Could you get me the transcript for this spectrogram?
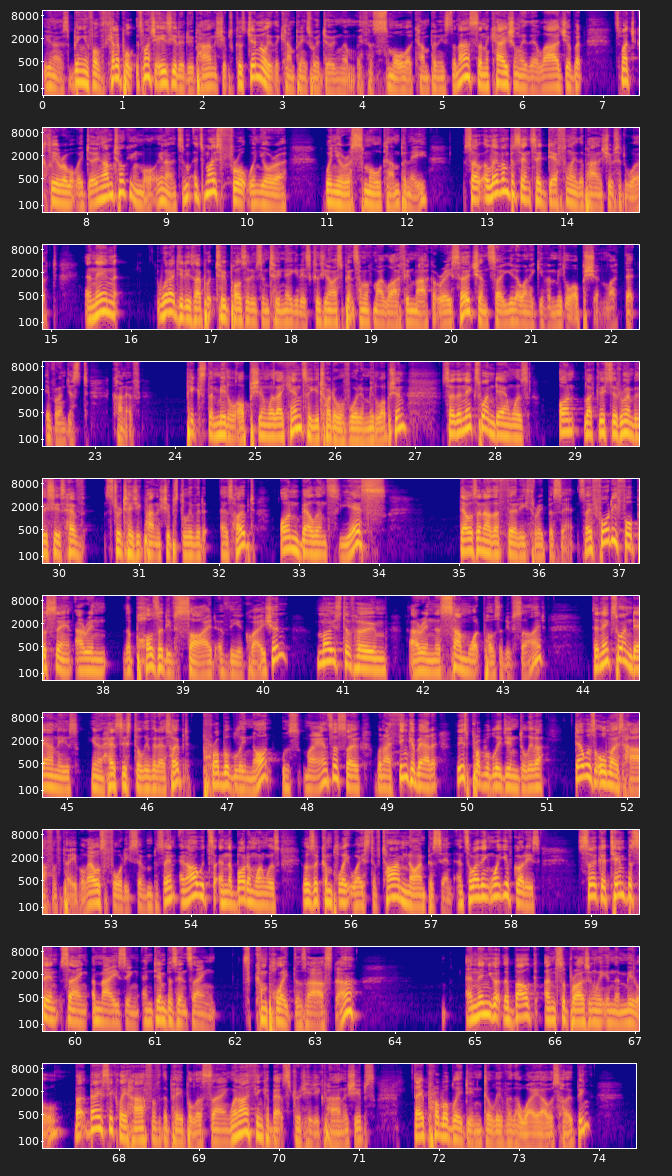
you know, so being involved with Catapult, it's much easier to do partnerships because generally the companies we're doing them with are smaller companies than us, and occasionally they're larger, but it's much clearer what we're doing. I'm talking more, you know, it's it's most fraught when you're a when you're a small company. So 11% said definitely the partnerships had worked. And then what I did is I put two positives and two negatives because you know I spent some of my life in market research, and so you don't want to give a middle option like that. Everyone just kind of picks the middle option where they can, so you try to avoid a middle option. So the next one down was on like this is remember this is have strategic partnerships delivered as hoped on balance. Yes, that was another thirty three percent. So forty four percent are in the positive side of the equation, most of whom are in the somewhat positive side. The next one down is, you know, has this delivered as hoped? Probably not, was my answer. So when I think about it, this probably didn't deliver. That was almost half of people. That was 47%. And I would say, and the bottom one was, it was a complete waste of time, 9%. And so I think what you've got is circa 10% saying amazing and 10% saying it's complete disaster. And then you got the bulk, unsurprisingly, in the middle. But basically, half of the people are saying, when I think about strategic partnerships, they probably didn't deliver the way I was hoping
